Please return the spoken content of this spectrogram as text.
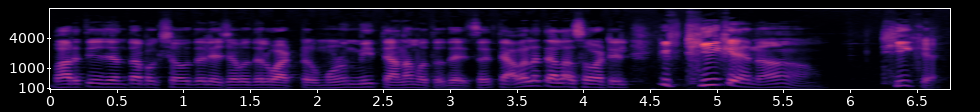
भारतीय जनता पक्षाबद्दल याच्याबद्दल वाटतं म्हणून मी त्यांना मतं द्यायचं आहे. त्यावेळेला त्याला असं वाटेल की ठीक आहे ना ठीक आहे.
